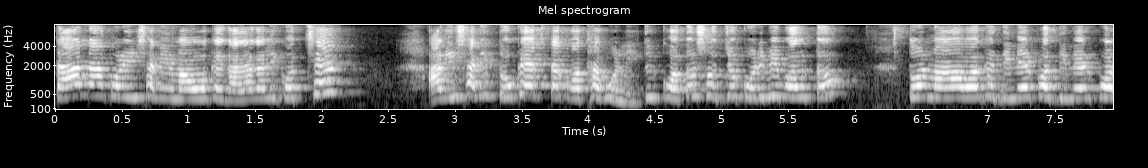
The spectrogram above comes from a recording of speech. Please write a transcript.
তা না করে ঈশানীর মা বাবাকে গালাগালি করছে। আর ঈশানী, তোকে একটা কথা বলি, তুই কত সহ্য করবি বলতো? তোর মা বাবাকে দিনের পর দিনের পর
